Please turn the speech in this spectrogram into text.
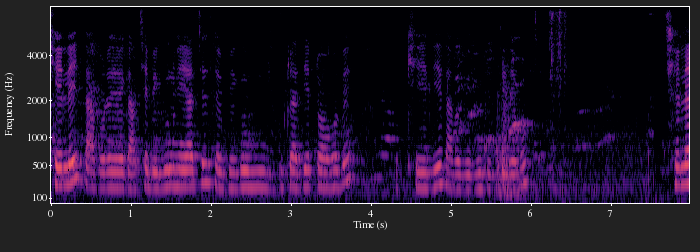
খেলেই, তারপরে গাছে বেগুন হয়ে আছে সে বেগুন দুটা দিয়ে টক হবে, খেয়ে দিয়ে তারপর বেগুন তুলতে যাব। ছেলে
